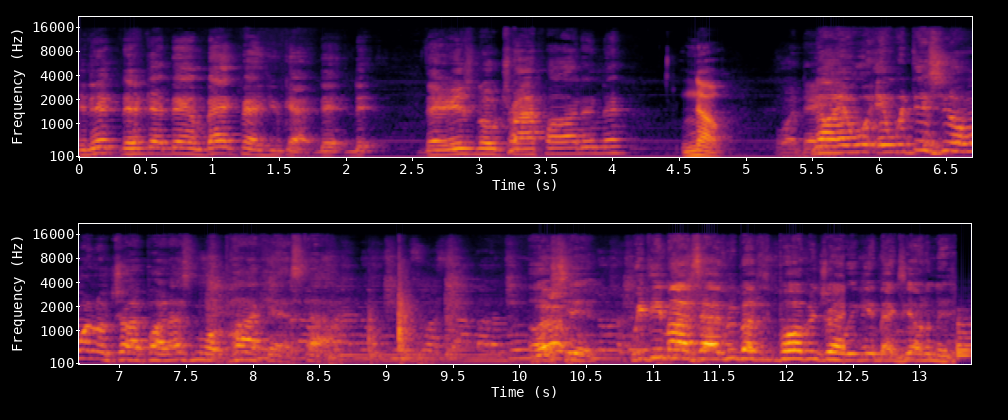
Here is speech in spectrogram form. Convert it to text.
In that that goddamn backpack you got, that, that there is no tripod in there. No. No, and, and with this, you don't want no tripod. That's more podcast style. Oh shit, we demonetized. We about to pull up and drag. We get back to y'all in a minute.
